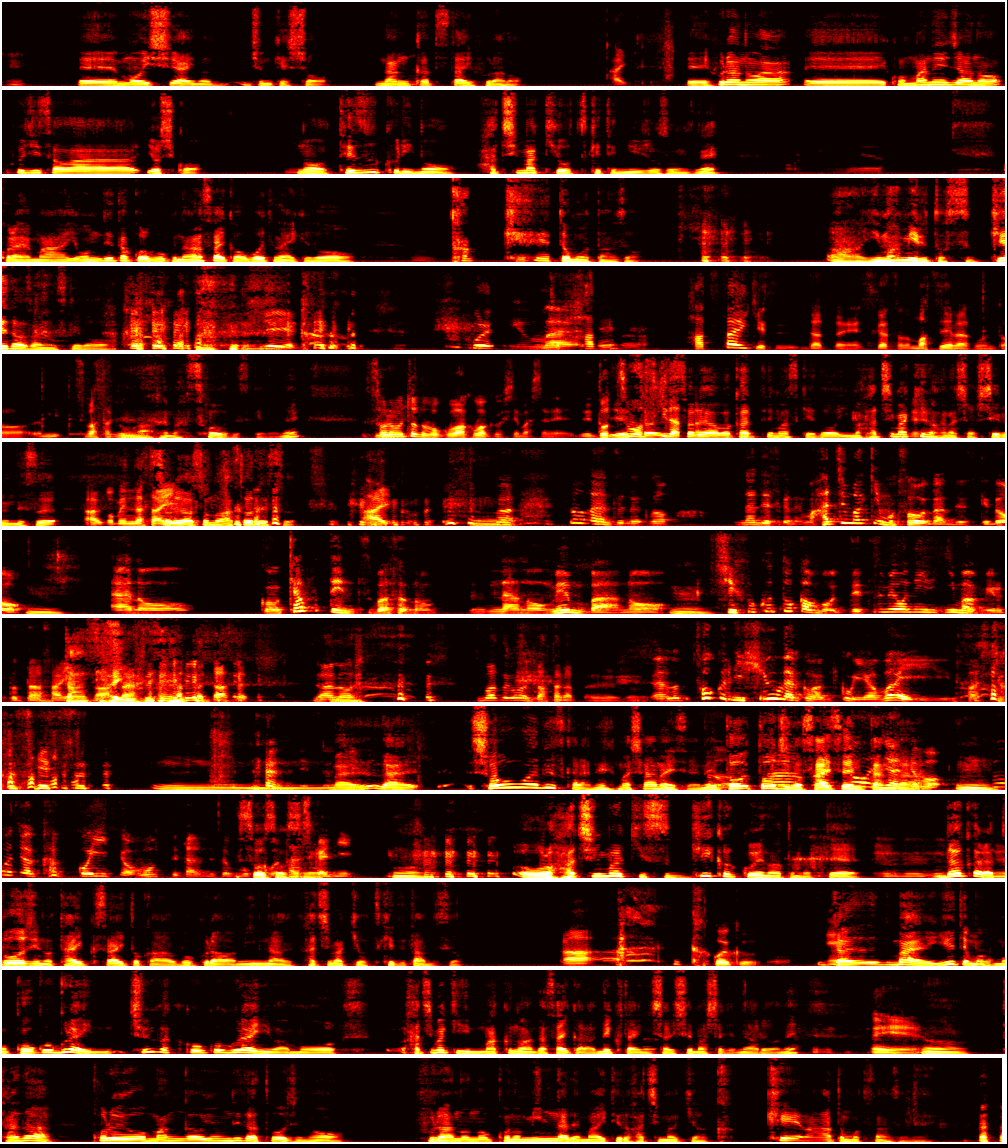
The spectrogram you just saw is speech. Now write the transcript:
うんえーもう一試合の準決勝。南葛対富良野。はい。えー富良野は、えーこのマネージャーの藤沢よし子の手作りの鉢巻きをつけて入場するんですね。これまあ読んでた頃僕何歳か覚えてないけど、かっけーって思ったんですよ。ああ、今見るとすっげーダサいんですけど、いやいや、これ、まあ初対決だったじゃないですか、その松山くんと翼くんが。うんまあそうですけどね。それもちょっと僕ワクワクしてましたね。で、どっちも好きだった。いやそそれは分かってますけど、今、鉢巻きの話をしてるんです。あ、ごめんなさい。それはその後です。はい。う んまあ、そうなんですよね。この、なんですかね。まあ、鉢巻きもそうなんですけど、うん。あの、このキャプテン翼の、あの、メンバーのうん、私服とかも絶妙に今見るとダサい。ダサいですね。ダサい。あのうん、翼くんはダサかったね。あの、特にヒューガ君は結構やばいファッションセンス。うんですよん。まあ、だ昭和ですからね。まあ、しゃあないですよね。当時の最先端がも。うん。当時はかっこいいって思ってたんですよ、僕は。そうそうそう確かに。うん。俺、鉢巻きすっげえかっこいいなと思って、だから当時の体育祭とか僕らはみんな鉢巻きをつけてたんですよ。あ、かっこよく。だまあ言うてももう高校ぐらい、中学高校ぐらいにはもう、鉢巻き巻くのはダサいからネクタイにしたりしてましたけどね、あれはね。ええうん。ただ、これを漫画を読んでた当時の、フラノのこのみんなで巻いてる鉢巻きはかっけえなと思ってたんですよね。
